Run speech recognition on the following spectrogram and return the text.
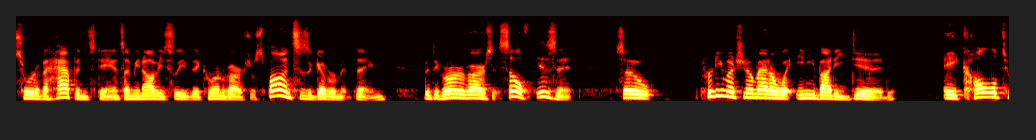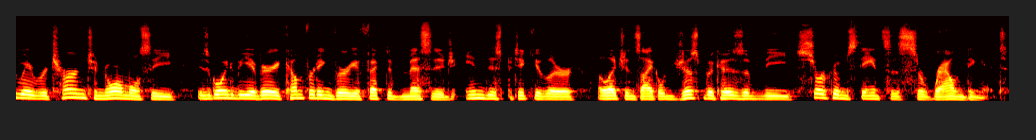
sort of a happenstance. I mean, obviously the coronavirus response is a government thing, but the coronavirus itself isn't. So pretty much no matter what anybody did, a call to a return to normalcy is going to be a very comforting, very effective message in this particular election cycle just because of the circumstances surrounding it.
